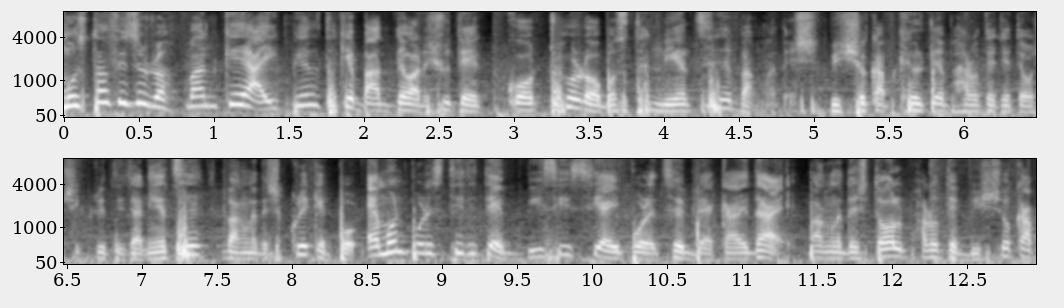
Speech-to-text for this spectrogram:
মুস্তাফিজুর রহমানকে আইপিএল থেকে বাদ দেওয়ার ইস্যুতে কঠোর অবস্থান নিয়েছে বাংলাদেশ। বিশ্বকাপ খেলতে ভারতে যেতে অস্বীকৃতি জানিয়েছে বাংলাদেশ ক্রিকেট বোর্ড। এমন পরিস্থিতিতে বিসিসিআই পড়েছে বেকায়দায়। বাংলাদেশ দল ভারতে বিশ্বকাপ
